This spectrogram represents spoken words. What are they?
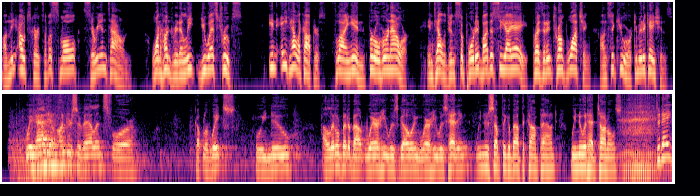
on the outskirts of a small Syrian town. 100 elite U.S. troops in eight helicopters flying in for over an hour. Intelligence supported by the CIA. President Trump watching on secure communications. We've had him under surveillance for a couple of weeks. We knew a little bit about where he was going, where he was heading. We knew something about the compound. We knew it had tunnels. Today,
